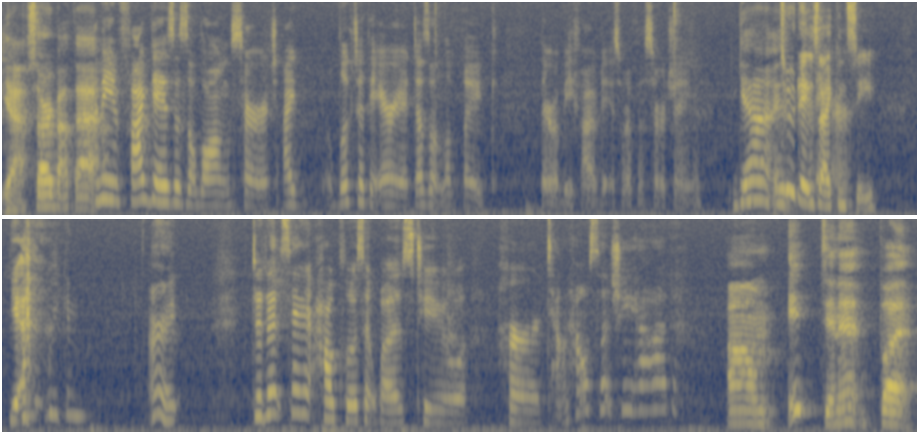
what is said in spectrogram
Yeah, sorry about that. I mean, five days is a long search. I looked at the area. It doesn't look like there would be five days worth of searching. yeah, it- 2 days I can see. Yeah. We can All right. Did it say how close it was to her townhouse that she had? Um, it didn't, but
